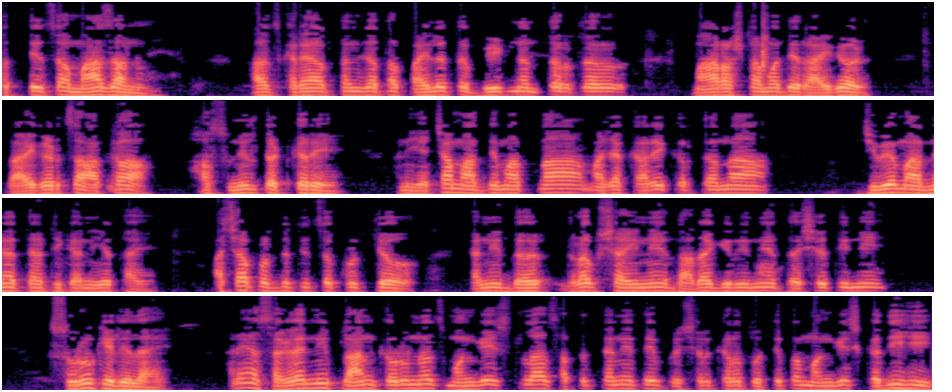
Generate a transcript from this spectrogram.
सत्तेचा माज आणून आज खऱ्या अर्थाने जर आता पाहिलं तर बीड नंतर जर महाराष्ट्रामध्ये रायगड रायगडचा आका हा सुनील तटकरे आणि याच्या माध्यमातून माझ्या कार्यकर्त्यांना जिवे मारण्यात त्या ठिकाणी येत आहे. अशा पद्धतीचं कृत्य त्यांनी द दडपशाहीने दादागिरीने दहशतीने सुरू केलेलं आहे. आणि या सगळ्यांनी प्लॅन करूनच मंगेशला सातत्याने ते प्रेशर करत होते पण मंगेश कधीही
